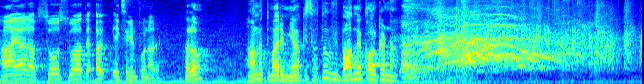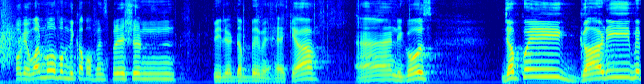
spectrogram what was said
हाँ यार अफसोस हुआ था अ, एक सेकंड फ़ोन आ रहा है। हेलो हाँ मैं तुम्हारे मियाँ के साथ हूँ अभी बाद में कॉल करना। Okay one more from the cup of inspiration पीले डब्बे में है क्या? एंड ही गोज जब कोई गाड़ी में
